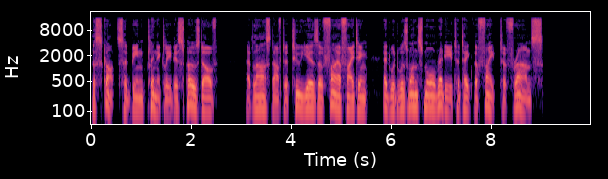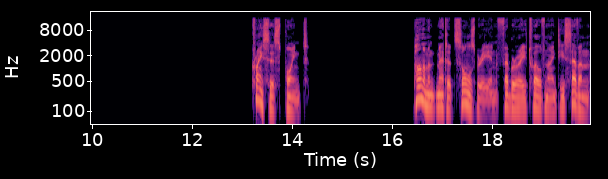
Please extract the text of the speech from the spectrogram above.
The Scots had been clinically disposed of. At last, after two years of firefighting, Edward was once more ready to take the fight to France. Crisis Point Parliament met at Salisbury in February 1297.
